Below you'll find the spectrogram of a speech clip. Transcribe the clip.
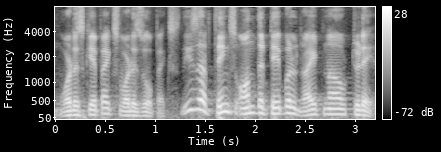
What is CAPEX? What is OPEX? These are things on the table right now, today.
